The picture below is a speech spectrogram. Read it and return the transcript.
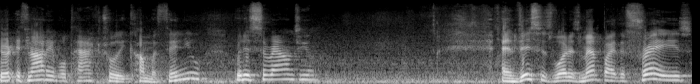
it's not able to actually come within you, but it surrounds you. And this is what is meant by the phrase,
